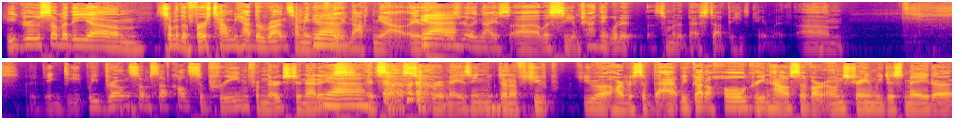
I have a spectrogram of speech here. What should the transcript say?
He grew some of the um, some of the first time we had the Runtz. I mean, yeah. it really knocked me out. You know, yeah, that was really nice. Uh, let's see. I'm trying to think what it, some of the best stuff that he's came with. Um, dig deep. We've grown some stuff called Supreme from Nerds Genetics. Yeah. It's uh, super amazing. We've done a few few uh, harvests of that. We've got a whole greenhouse of our own strain we just made. Uh,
